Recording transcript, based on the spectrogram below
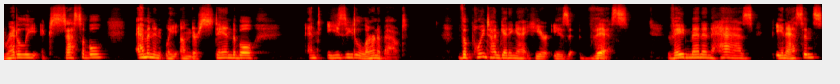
readily accessible, eminently understandable, and easy to learn about. The point I'm getting at here is this Vaid Menon has, in essence,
